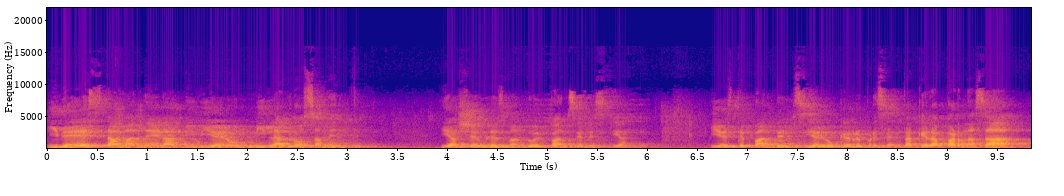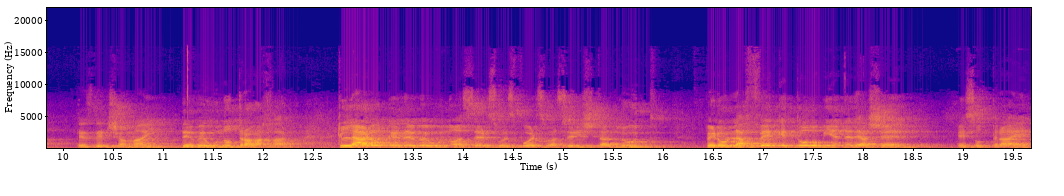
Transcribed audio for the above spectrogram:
Y de esta manera vivieron milagrosamente. Y Hashem les mandó el pan celestial. Y este pan del cielo que representa que la parnasá es del Shamay. Debe uno trabajar. Claro que debe uno hacer su esfuerzo, hacer ishtadlut. Pero la fe que todo viene de Hashem, eso trae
